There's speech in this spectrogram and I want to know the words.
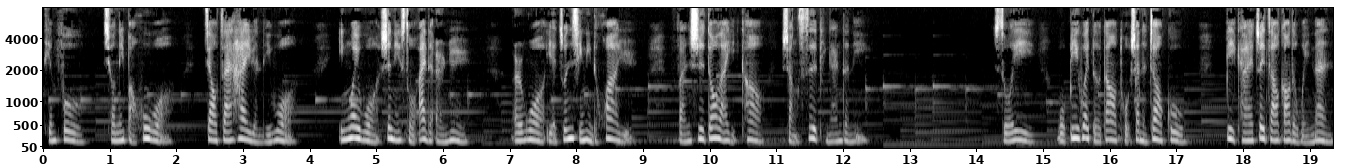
天父，求你保护我，叫灾害远离我，因为我是你所爱的儿女，而我也遵行你的话语，凡事都来倚靠。赏赐平安的你，所以我必会得到妥善的照顾，避开最糟糕的危难。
